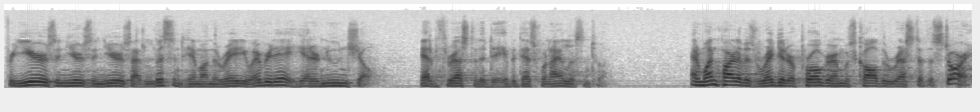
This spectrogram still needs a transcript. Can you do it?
For years and years and years, I'd listened to him on the radio every day. He had a noon show. He had him the rest of the day, but that's when I listened to him. And one part of his regular program was called The Rest of the Story.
